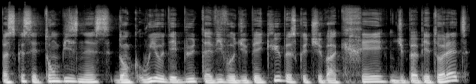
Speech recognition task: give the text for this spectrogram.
Parce que c'est ton business. Donc oui, au début, ta vie vaut du PQ parce que tu vas créer du papier toilette.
